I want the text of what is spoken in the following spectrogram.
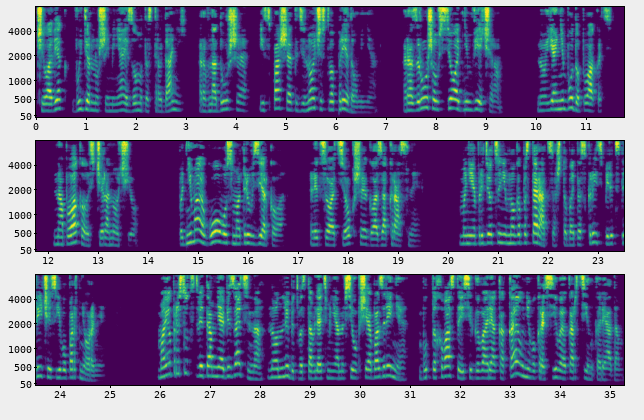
Человек, выдернувший меня из омута страданий, равнодушия и спасший от одиночества, предал меня. Разрушил все одним вечером, но я не буду плакать. Наплакалась вчера ночью. Поднимаю голову, смотрю в зеркало. Лицо отекшее, глаза красные. Мне придется немного постараться, чтобы это скрыть перед встречей с его партнерами. Мое присутствие там не обязательно, но он любит выставлять меня на всеобщее обозрение, будто хвастаясь и говоря, какая у него красивая картинка рядом.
